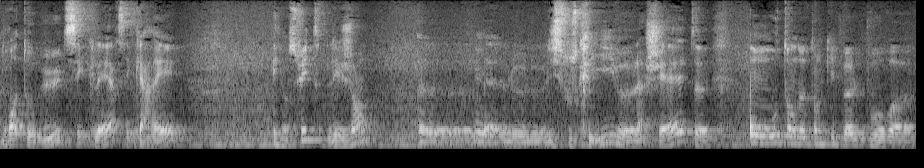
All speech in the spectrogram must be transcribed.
droit au but c'est clair c'est carré et ensuite les gens euh, mm. ben, le, ils souscrivent, l'achètent, ont autant de temps qu'ils veulent pour, euh,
